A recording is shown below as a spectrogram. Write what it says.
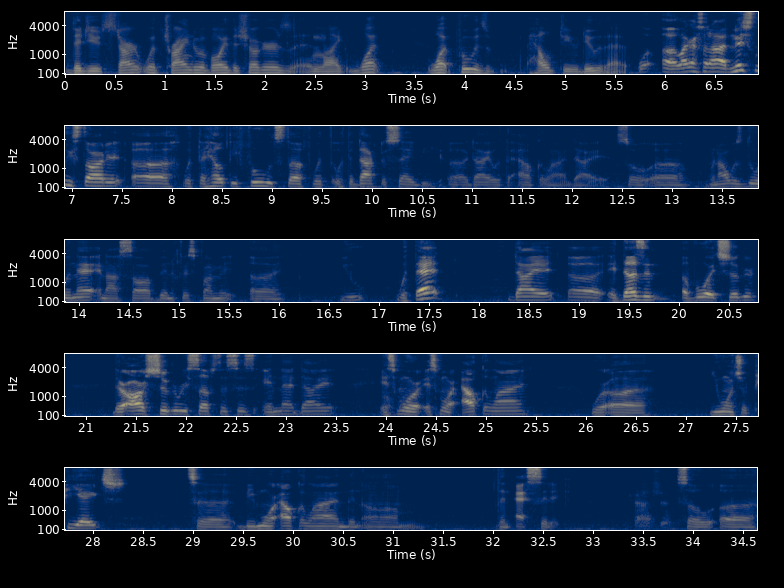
did you start with trying to avoid the sugars, and like what what foods helped you do that? Well, uh, like I said, I initially started uh, with the healthy food stuff with with the Dr. Sebi uh, diet, with the alkaline diet. So uh, when I was doing that and I saw benefits from it, uh, you with that diet, uh, it doesn't avoid sugar. There are sugary substances in that diet. It's more it's more alkaline, where uh, you want your pH to be more alkaline than um, than acidic. Gotcha. So, uh,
